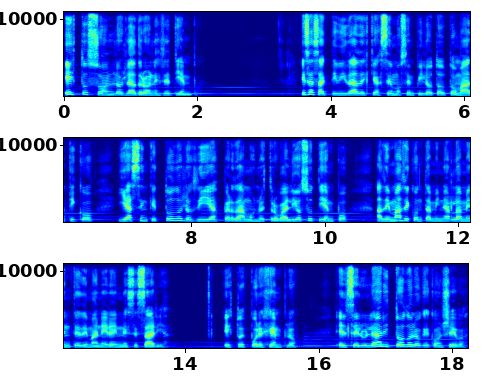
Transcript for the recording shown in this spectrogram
Estos son los ladrones de tiempo. Esas actividades que hacemos en piloto automático y hacen que todos los días perdamos nuestro valioso tiempo, además de contaminar la mente de manera innecesaria. Esto es, por ejemplo, el celular y todo lo que conlleva.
